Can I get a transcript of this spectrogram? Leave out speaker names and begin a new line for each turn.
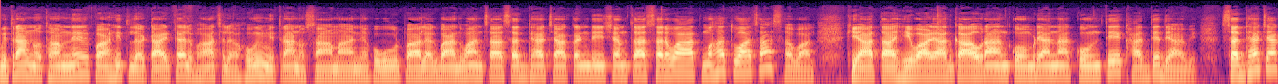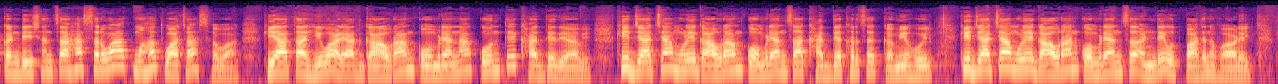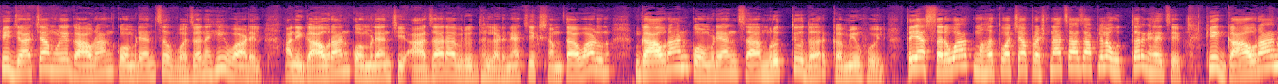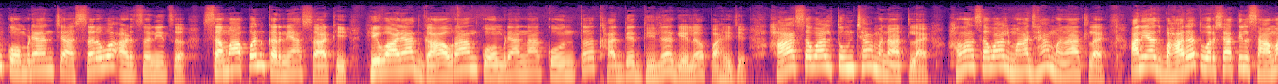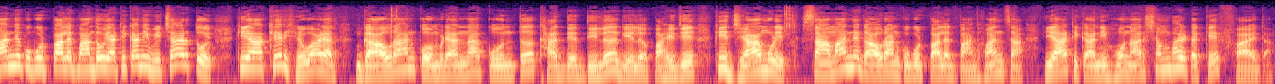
मित्रांनो thumbnail पाहितलं title वाचलं होऊन मित्रांनो सामान्य कुक्कुटपालक बांधवांचा सध्याच्या कंडिशनचा सर्वात महत्त्वाचा सवाल की आता हिवाळ्यात गावरान कोंबड्यांना कोणते खाद्य द्यावे? सध्याच्या कंडिशनचा हा सर्वात महत्त्वाचा सवाल की आता हिवाळ्यात गावरान कोंबड्यांना कोणते खाद्य द्यावे? की ज्याच्यामुळे गावरान कोंबड्यांचा खाद्य खर्च कमी होईल? की ज्याच्यामुळे गावरान कोंबड्यांचं अंडे उत्पादन वाढेल. की ज्याच्यामुळे गावरान कोंबड्यांचं वजनही वाढेल आणि गावरान कोंबड्यांची आजाराविरुद्ध लढण्याची क्षमता वाढून गावरान कोंबड्यांचा मृत्यू दर कमी होईल. तर या सर्वात महत्त्वाच्या प्रश्नाचं आज आपल्याला उत्तर घ्यायचे की गावरान कोंबड्यांच्या सर्व अडचणीचं समापन करण्यासाठी हिवाळ्यात गावरान कोंबड्यांना कोणतं खाद्य दिलं गेलं पाहिजे? हा सवाल तुमच्या मनातला आहे हवा सवाल माझ्या मनातला आहे आणि आज भारत वर्षातील सामान्य कुक्कुटपालक बांधव या ठिकाणी विचारतोय की अखेर हिवाळ्यात गावरान कोंबड्यांना कोणतं खाद्य दिलं गेलं पाहिजे? की ज्यामुळे सामान्य गावरान कुक्कुटपालक बांधवांचा या ठिकाणी होणार शंभर टक्के फायदा?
